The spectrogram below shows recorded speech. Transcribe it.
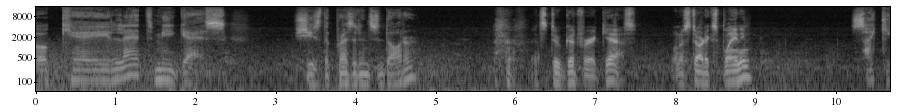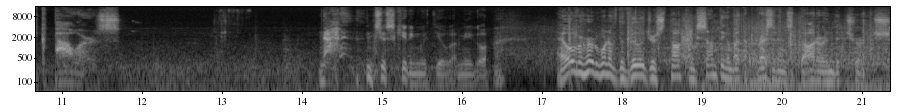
Okay, let me guess. She's the president's daughter? That's too good for a guess. Want to start explaining? Psychic powers. Nah, just kidding with you, amigo. I overheard one of the villagers talking something about the president's daughter in the church.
